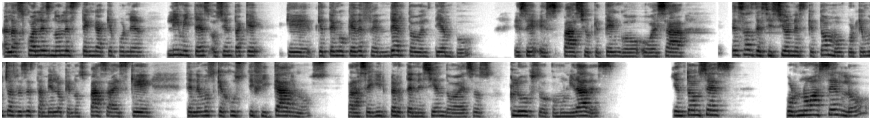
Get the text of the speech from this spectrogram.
a las cuales no les tenga que poner límites o sienta que, que, tengo que defender todo el tiempo ese espacio que tengo o esa, esas decisiones que tomo, porque muchas veces también lo que nos pasa es que tenemos que justificarnos para seguir perteneciendo a esos clubs o comunidades. Y entonces, por no hacerlo,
